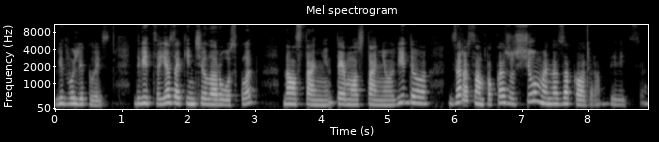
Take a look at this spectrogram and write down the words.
відволіклись. Дивіться, я закінчила розклад на останні, тему останнього відео. Зараз вам покажу, що в мене за кадром. Дивіться.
